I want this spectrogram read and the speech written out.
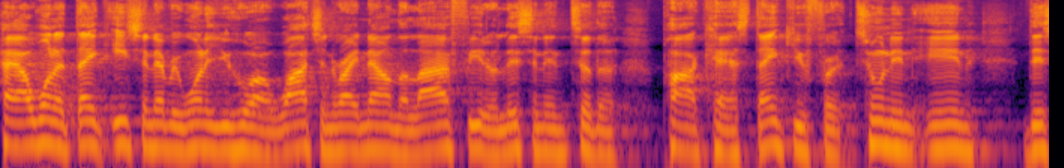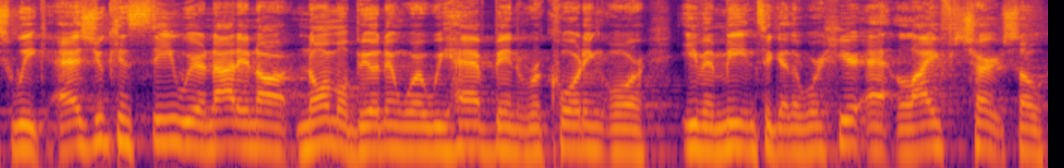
Hey, I want to thank each and every one of you who are watching right now on the live feed or listening to the podcast. Thank you for tuning in this week. As you can see, we are not in our normal building where we have been recording or even meeting together. We're here at Life Church. So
